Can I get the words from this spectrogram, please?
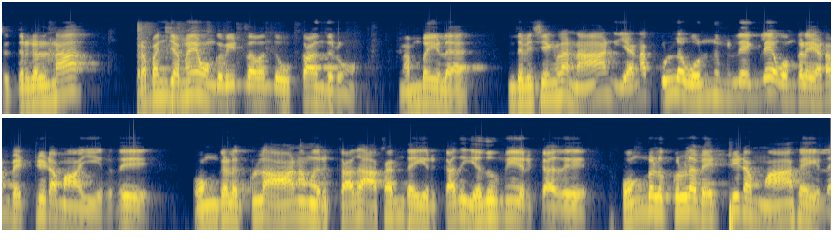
சித்தர்கள்னா பிரபஞ்சமே உங்க வீட்டுல வந்து உட்கார்ந்துரும். நம்பையில. இந்த விஷயங்கள்லாம் நான் எனக்குள்ள ஒண்ணும் இல்லைங்களே உங்களை இடம் வெற்றிடமாயிருது உங்களுக்குள்ள ஆணவம் இருக்காது அகந்தை இருக்காது எதுவுமே இருக்காது. உங்களுக்குள்ள வெற்றிடம் ஆகையில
